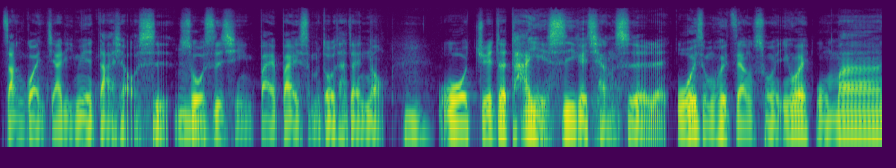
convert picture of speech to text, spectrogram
掌管家里面的大小事，所有事情拜拜什么都她在弄。嗯，我觉得她也是一个强势的人。我为什么会这样说？因为我妈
